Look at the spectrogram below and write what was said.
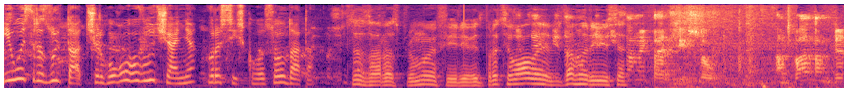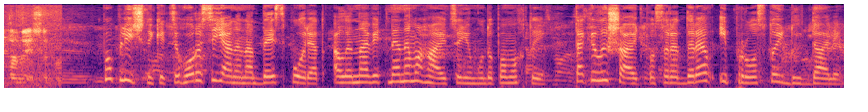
І ось результат чергового влучання в російського солдата. Це зараз в прямому ефірі. Відпрацювали, загорівся. перший йшов, а два там де-то вище. Поплічники цього росіянина десь поряд, але навіть не намагаються йому допомогти. Так і лишають посеред дерев і просто йдуть далі.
